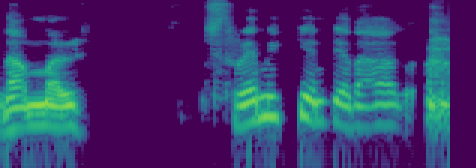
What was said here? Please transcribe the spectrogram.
നമ്മൾ ശ്രമിക്കേണ്ടതാകുന്നു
